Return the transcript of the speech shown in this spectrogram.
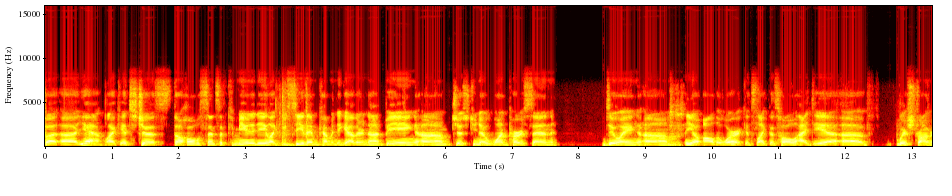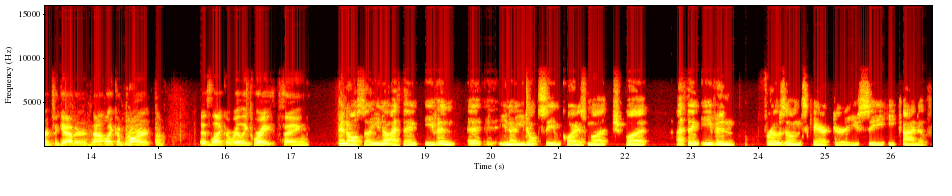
but uh, yeah, like it's just the whole sense of community. Like you see them coming together, not being um, just you know one person doing um, you know all the work. It's like this whole idea of we're stronger together, not like apart. Is like a really great thing. And also, you know, I think even uh, you know you don't see him quite as much, but I think even Frozone's character, you see he kind of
